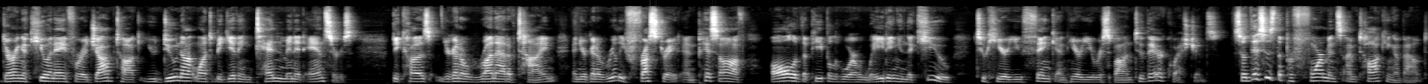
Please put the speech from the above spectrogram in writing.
During a Q&A for a job talk, you do not want to be giving 10-minute answers because you're going to run out of time and you're going to really frustrate and piss off all of the people who are waiting in the queue to hear you think and hear you respond to their questions. So this is the performance I'm talking about.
